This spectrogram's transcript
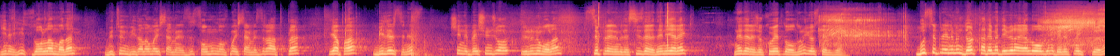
Yine hiç zorlanmadan bütün vidalama işlemlerinizi, somun lokma işlemlerinizi rahatlıkla yapabilirsiniz. Şimdi 5. ürünüm olan spreyimi de sizlere deneyerek ne derece kuvvetli olduğunu göstereceğim. Bu spreyimin 4 kademe devir ayarlı olduğunu belirtmek istiyorum.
